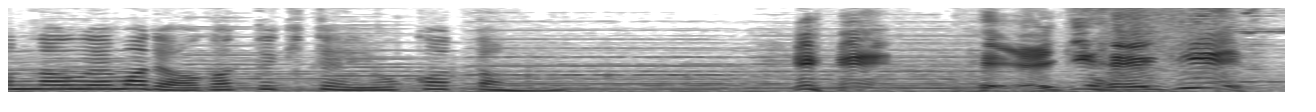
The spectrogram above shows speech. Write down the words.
こんな上まで上がってきてよかったの？へ へ平気平気。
